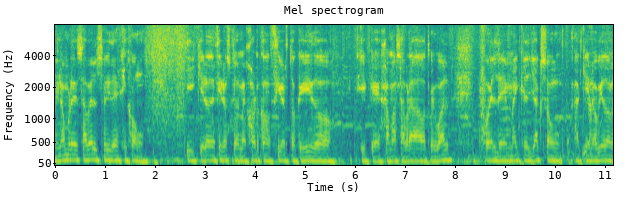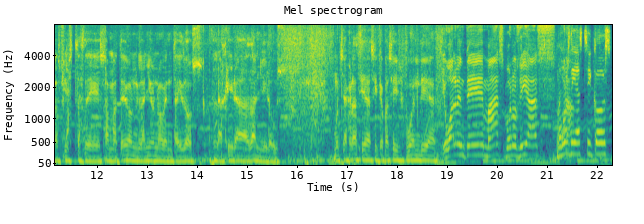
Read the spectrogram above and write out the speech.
Mi nombre es Abel, soy de Gijón. Y quiero deciros que el mejor concierto que he ido y que jamás habrá otro igual fue el de Michael Jackson aquí en Oviedo en las fiestas de San Mateo en el año 92, en la gira Dangerous. Muchas gracias y que paséis buen día. Igualmente, más, buenos días. Buenos días chicos,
